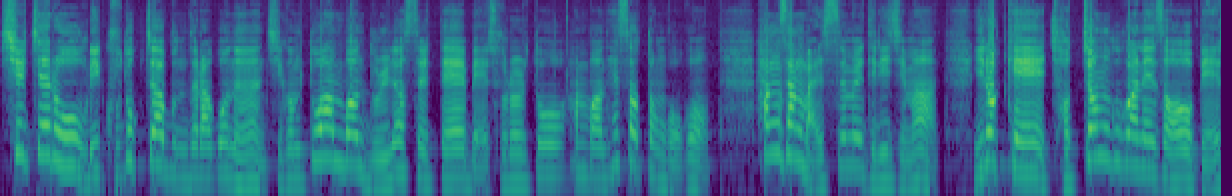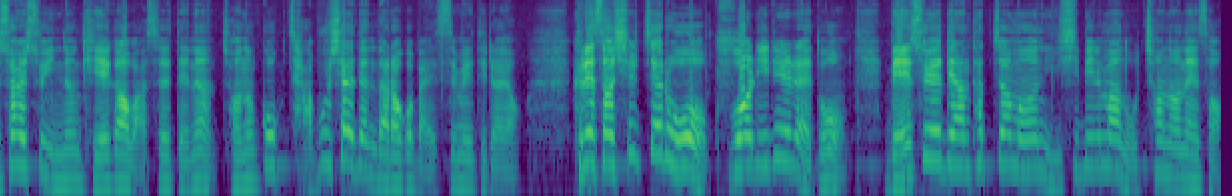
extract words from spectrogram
실제로 우리 구독자분들하고는 지금 또 한 번 눌렸을 때 매수를 또 한 번 했었던 거고 항상 말씀을 드리지만 이렇게 저점 구간에서 매수할 수 있는 기회가 왔을 때는 저는 꼭 잡으셔야 된다라고 말씀 을 드려요. 그래서 실제로 9월 1일에도 매수에 대한 타점은 21만 5천 원에서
